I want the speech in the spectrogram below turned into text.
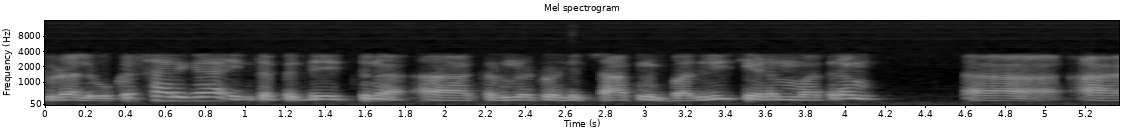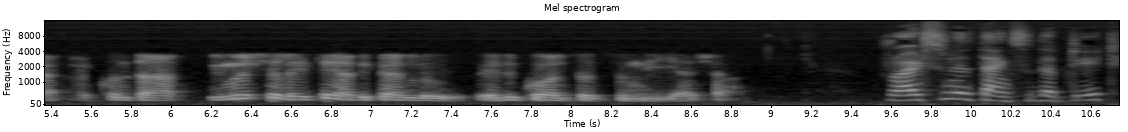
చూడాలి. ఒకసారిగా ఇంత పెద్ద ఎత్తున అక్కడ ఉన్నటువంటి స్టాఫ్ని బదిలీ చేయడం మాత్రం కొంత విమర్శలు అయితే అధికారులు ఎదుర్కోవాల్సి వస్తుంది ఈ ఆశ. Right Sunil thanks for the update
